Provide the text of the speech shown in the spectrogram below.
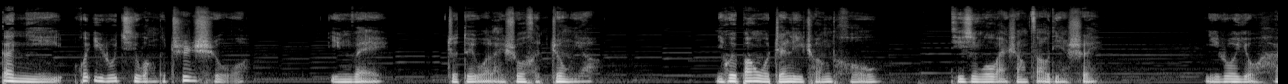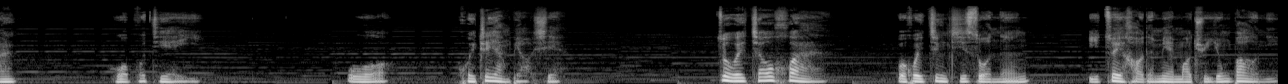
但你会一如既往的支持我，因为这对我来说很重要。你会帮我整理床头，提醒我晚上早点睡。你若有憨，我不介意。我。会这样表现。作为交换，我会尽其所能，以最好的面貌去拥抱你。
